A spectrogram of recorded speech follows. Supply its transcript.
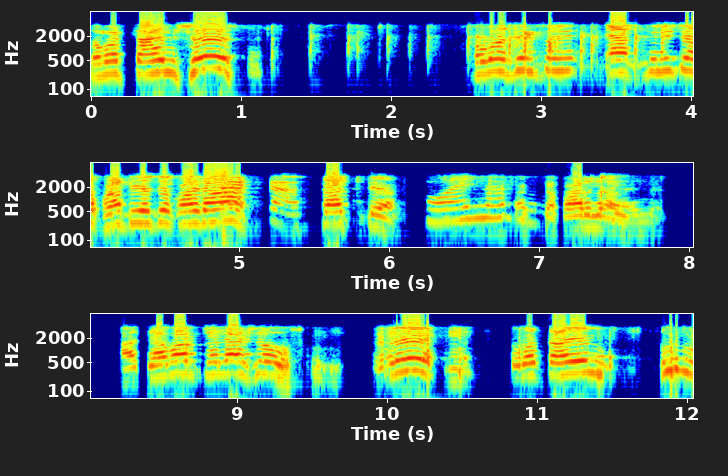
তোমার টাইম শেষ। তোমার কিন্তু এক মিনিটে ফাটিয়েছে কয়টা? চারটা। একটা পার না। আচ্ছা আবার চলে আসো। তোমার টাইম শুরু।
